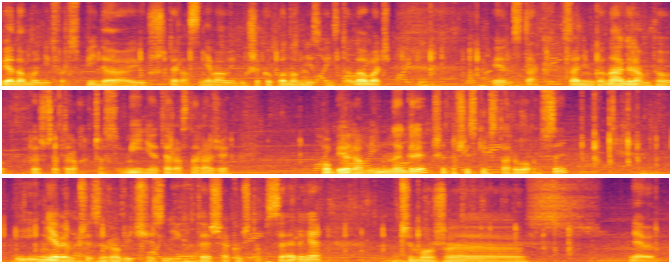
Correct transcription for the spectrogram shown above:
wiadomo Need for Speeda już teraz nie mam i muszę go ponownie zainstalować. Więc tak, zanim go nagram, to jeszcze trochę czasu minie. Teraz na razie pobieram inne gry, przede wszystkim Star Warsy. I nie wiem, czy zrobić z nich też jakąś tam serię, czy może... nie wiem.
